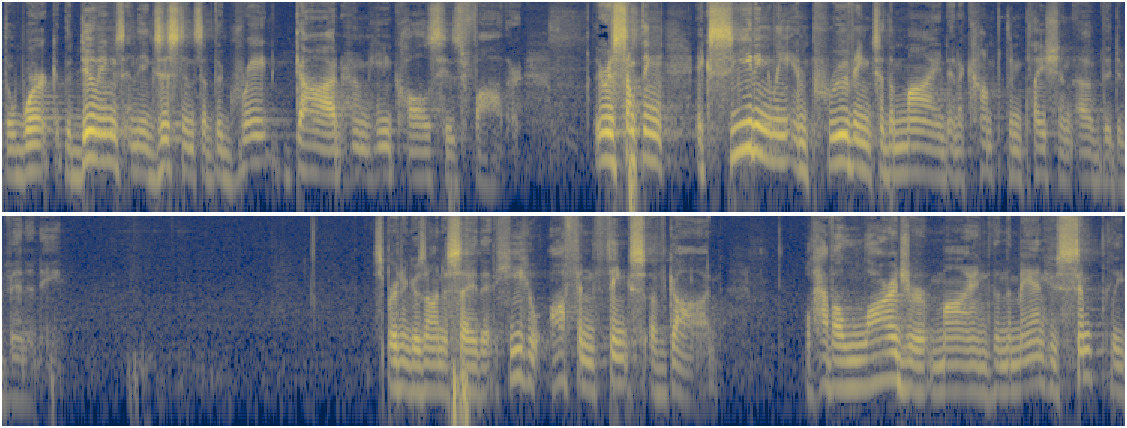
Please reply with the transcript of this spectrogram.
the work, the doings, and the existence of the great God whom he calls his Father. There is something exceedingly improving to the mind in a contemplation of the divinity. Spurgeon goes on to say that he who often thinks of God will have a larger mind than the man who simply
